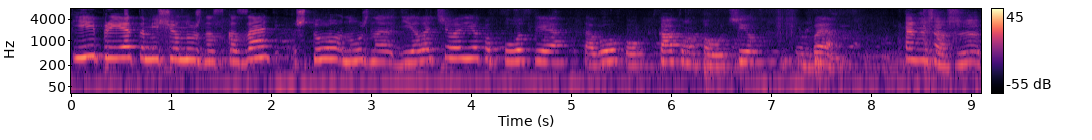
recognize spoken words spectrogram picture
И при этом еще нужно сказать, что нужно делать человеку после того, ко- как он получил БЭМ. 半个小时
